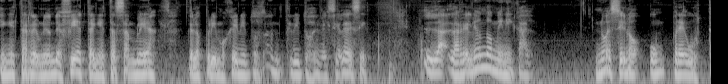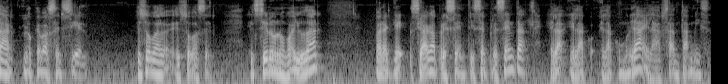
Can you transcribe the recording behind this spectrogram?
en esta reunión de fiesta, en esta asamblea de los primogénitos inscritos en el cielo. Es decir, la, reunión dominical no es sino un pregustar lo que va a ser cielo. Eso va, eso va a ser. El cielo nos va a ayudar para que se haga presente y se presenta en la, en la, comunidad, en la Santa Misa.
